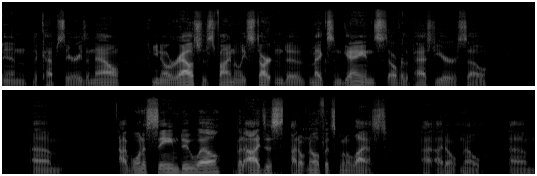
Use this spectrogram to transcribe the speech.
in the Cup Series, and now you know Roush is finally starting to make some gains over the past year or so. Um, I want to see him do well, but I just I don't know if it's going to last. I, I don't know. Um,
